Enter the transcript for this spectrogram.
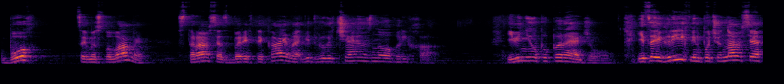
Бог цими словами старався зберегти Каїна від величезного гріха. І він його попереджував. І цей гріх він починався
